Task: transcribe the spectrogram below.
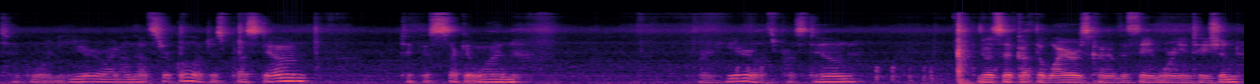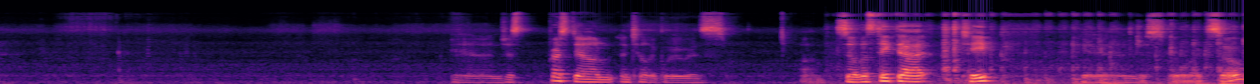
Take one here right on that circle. I've just press down. Take the second one right here. Let's press down. Notice I've got the wires kind of the same orientation. And just press down until the glue is. Um, so let's take that tape and just go like so.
